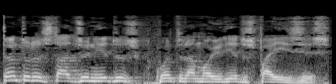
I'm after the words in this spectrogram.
tanto nos Estados Unidos quanto na maioria dos países.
